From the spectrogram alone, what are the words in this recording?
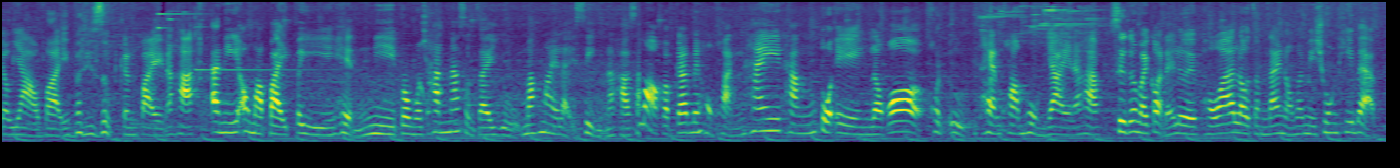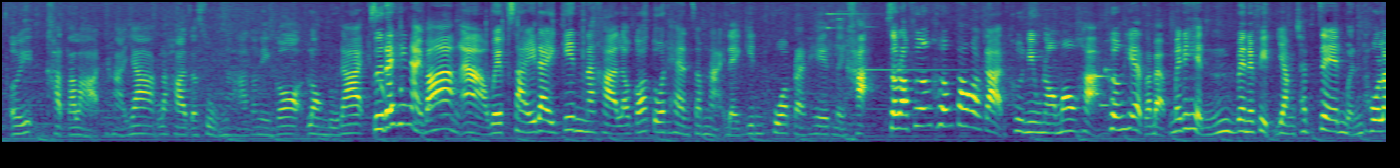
ยาวๆไปบริสุทธิ์กันไปนะคะ อันนี้เอามาปลายปีเห็นมีโปรโมชั่นน่าสนใจอยู่มากมายหลายสิ่งนะคะเหมาะกับการเป็นของขวัญให้ทั้งตัวเอง แล้วก็คนอื่นแทนความห่วงใยนะคะ ซื้อกันไว้ก่อนได้เลย เพราะว่าเราจำได้เนาะมันมีช่วงที่แบบ เอ้ยขาดตลาดหายากราคาจะสูงนะคะ ตอนนี้ก็ลองดูได้ ซื้อได้ที่ไหนบ้างอ่าเว็บไซต์ไดกินนะคะ แล้วก็ตัวแทนจำหน่ายไดกินทั่วประเทศเลยค่ะสำหรับเครื่องเครื่องฟอกอากาศคือ new normal ค่ะ เครื่องที่อาจจะแบบไม่ได้เห็น benefit อย่างชัดเจนเหมือนโทร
